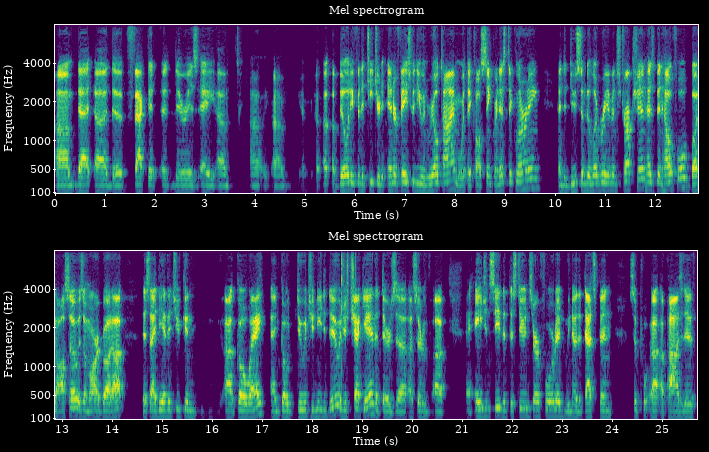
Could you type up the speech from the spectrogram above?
Um, that uh, the fact that uh, there is a um, uh, ability for the teacher to interface with you in real time, what they call synchronistic learning, and to do some delivery of instruction has been helpful. But also, as Amari brought up, this idea that you can uh, go away and go do what you need to do and just check in, that there's a, a sort of agency that the students are afforded. We know that that's been support, uh, a positive.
